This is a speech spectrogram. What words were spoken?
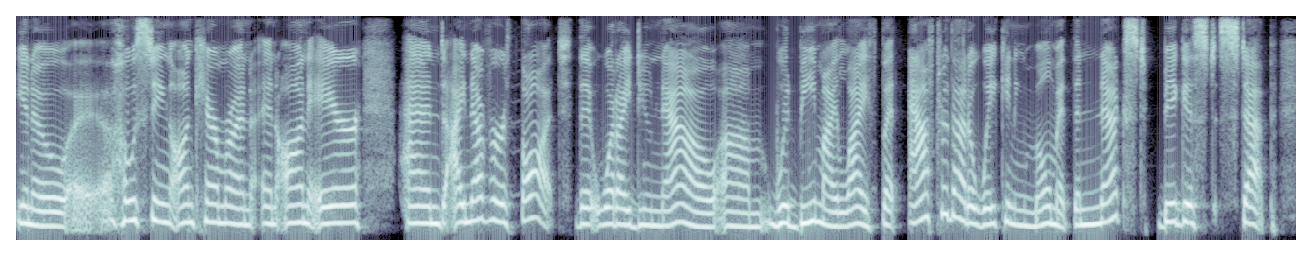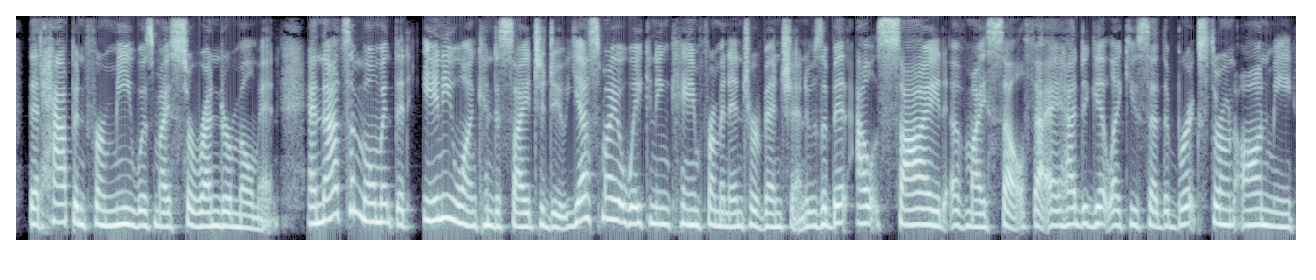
you know, uh, hosting on camera and, and on air. And I never thought that what I do now um, would be my life. But after that awakening moment, the next biggest step that happened for me was my surrender moment. And that's a moment that anyone can decide to do. Yes, my awakening came from an intervention, it was a bit outside of myself. I had to get, like you said, the bricks thrown on me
